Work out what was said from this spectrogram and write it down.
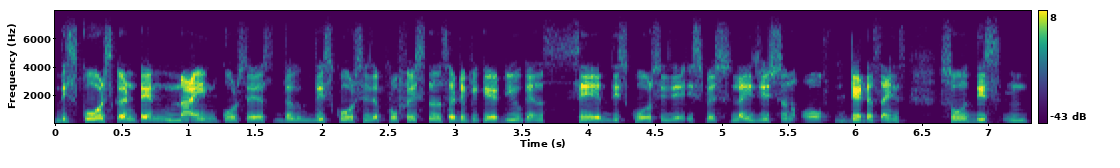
this course contains nine courses. The, this course is a professional certificate. You can say this course is a specialization of data science. So this mm,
